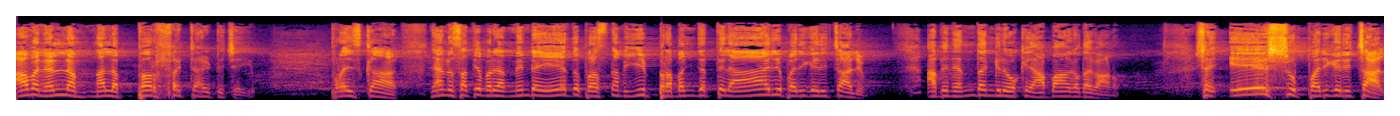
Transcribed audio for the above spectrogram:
അവനെല്ലാം നല്ല പെർഫെക്റ്റ് ആയിട്ട് ചെയ്യും. പ്രൈസ് കാർഡ് ഞാനൊരു സത്യം പറയാം നിന്റെ ഏത് പ്രശ്നം ഈ പ്രപഞ്ചത്തിൽ ആര് പരിഹരിച്ചാലും അതിനെന്തെങ്കിലുമൊക്കെ അപാകത കാണും. പക്ഷെ യേശു പരിഹരിച്ചാൽ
